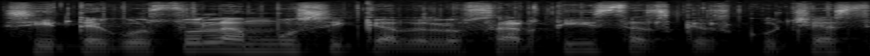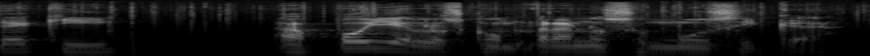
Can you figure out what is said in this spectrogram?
Si te gustó la música de los artistas que escuchaste aquí, apóyalos comprando su música.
